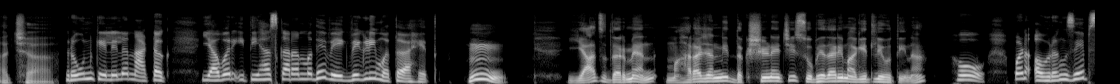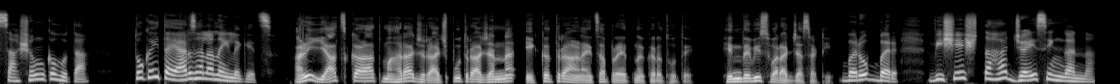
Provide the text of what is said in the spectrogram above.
अच्छा. रवून केलेलं नाटक यावर इतिहासकारांमध्ये वेगवेगळी मतं आहेत. हम्म. याच दरम्यान महाराजांनी दक्षिणेची सुभेदारी मागितली होती ना? हो पण औरंगजेब साशंक होता. तो काही तयार झाला नाही लगेच. आणि याच काळात महाराज राजपूत राजांना एकत्र आणायचा प्रयत्न करत होते हिंदवी स्वराज्यासाठी. बरोबर. विशेषतः जयसिंगांना.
